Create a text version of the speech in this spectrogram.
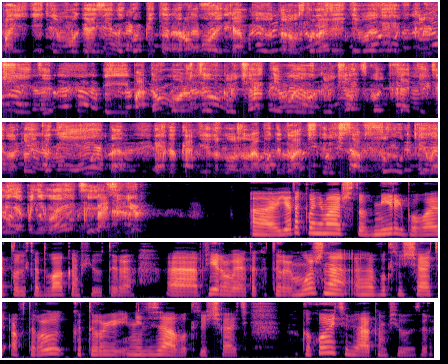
пойдите в магазин и купите другой компьютер, установите его и включите. И потом можете включать его и выключать сколько хотите, но только не этот. Этот компьютер должен работать 24 часа в сутки, вы меня понимаете? Да, сеньор. А, Я так понимаю, что в мире бывает только два компьютера. А, Первый это который можно э, выключать, а второй, который нельзя выключать. Какой у тебя компьютер?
